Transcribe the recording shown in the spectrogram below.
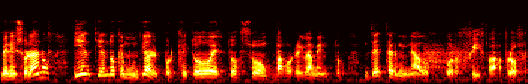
venezolano y entiendo que mundial, porque todo esto son bajo reglamentos determinados por FIFA, profe.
